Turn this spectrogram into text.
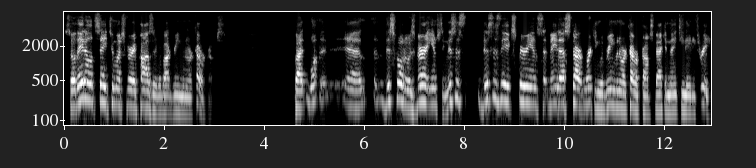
So they don't say too much very positive about green manure cover crops. But what, uh, this photo is very interesting. This is, this is the experience that made us start working with green manure cover crops back in 1983.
